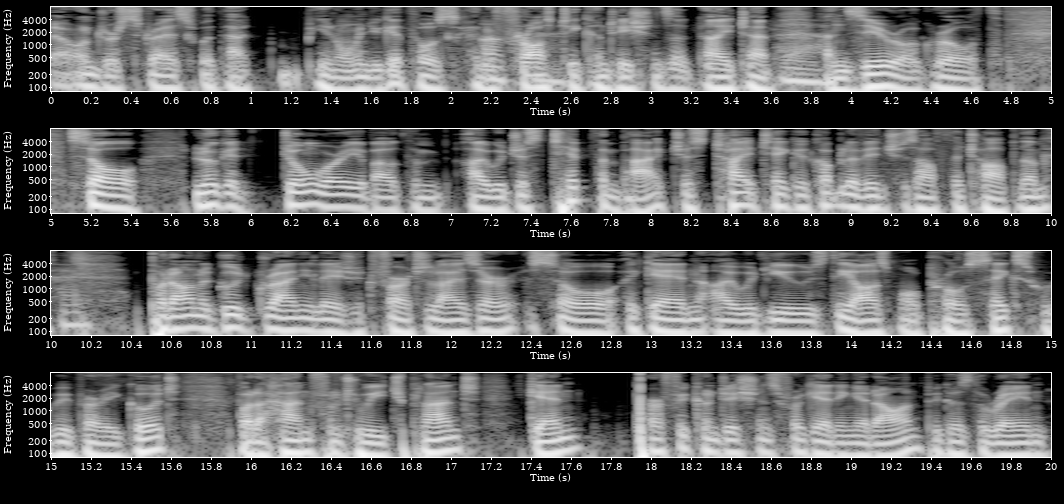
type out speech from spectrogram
under stress with that, you know, when you get those kind of Okay. frosty conditions at nighttime Yeah. and zero growth. So look at, don't worry about them. I would just tip them back, just tie, take a couple of inches off the top of them, Okay. put on a good granulated fertilizer. So again, I would use the Osmo Pro 6 would be very good, but a handful to each plant. Again, perfect conditions for getting it on because the rain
